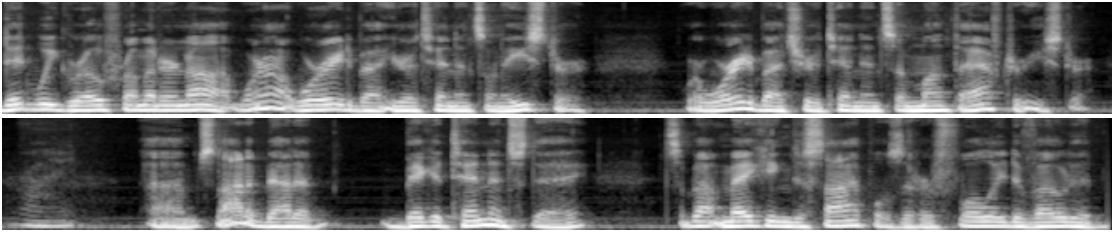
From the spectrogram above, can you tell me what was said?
Did we grow from it or not? We're not worried about your attendance on Easter. We're worried about your attendance a month after Easter. Right. Um, it's not about a big attendance day. It's about making disciples that are fully devoted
